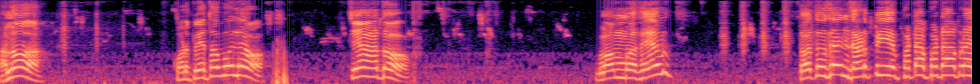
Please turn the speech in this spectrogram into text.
હલો? કોણ પેથો બોલ્યો? ક્યાં હતો? ગામમાં છે એમ? તો તું છે ને ઝડપી ફટાફટ આપણે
